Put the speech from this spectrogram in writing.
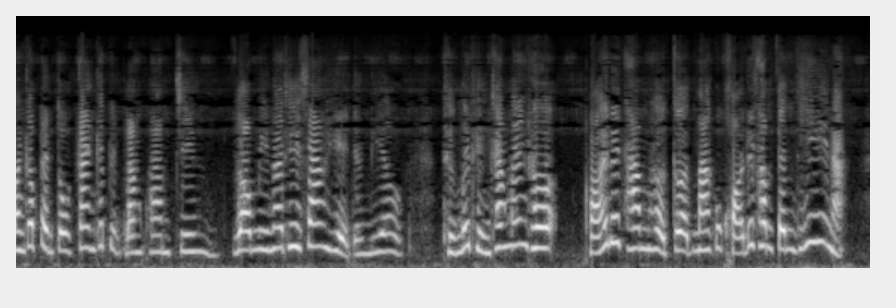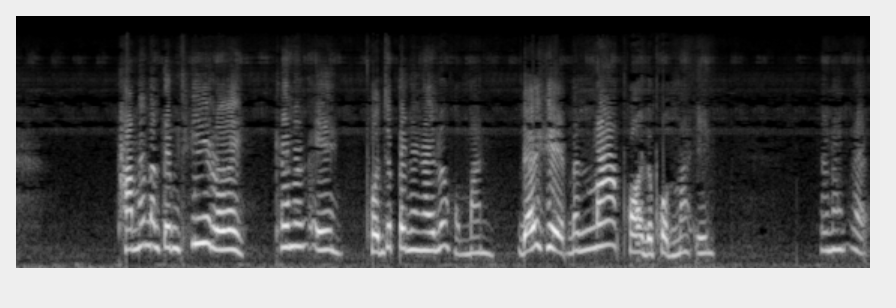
มันก็เป็นตัวกั้นแค่ปิดบังความจริง เรามีหน้าที่สร้างเหตุอย่างเดียว ถึงไม่ถึงช่างแม่งเถอะ ขอให้ได้ทำเถอะเกิดมากูขอได้ทำเต็มที่น่ะทำให้มันเต็มที่เลย แค่นั้นเอง ผลจะเป็นยังไงเรื่องของมัน เดี๋ยวเหตุมันมากพอเดี๋ยวผลมาเองแค่นั้นแหละ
